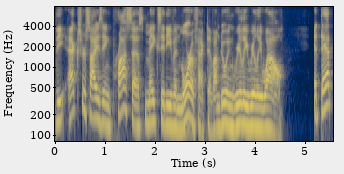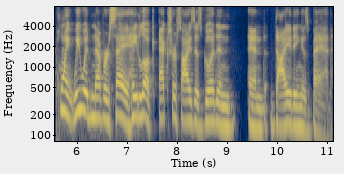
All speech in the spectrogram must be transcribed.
the exercising process makes it even more effective. I'm doing really, really well. At that point, we would never say, hey, look, exercise is good and, and dieting is bad.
